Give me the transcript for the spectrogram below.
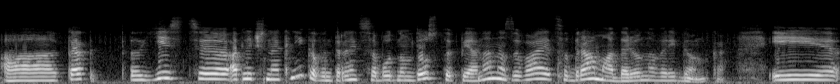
А, как есть э, отличная книга в интернете в свободном доступе, она называется «Драма одаренного ребенка». И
